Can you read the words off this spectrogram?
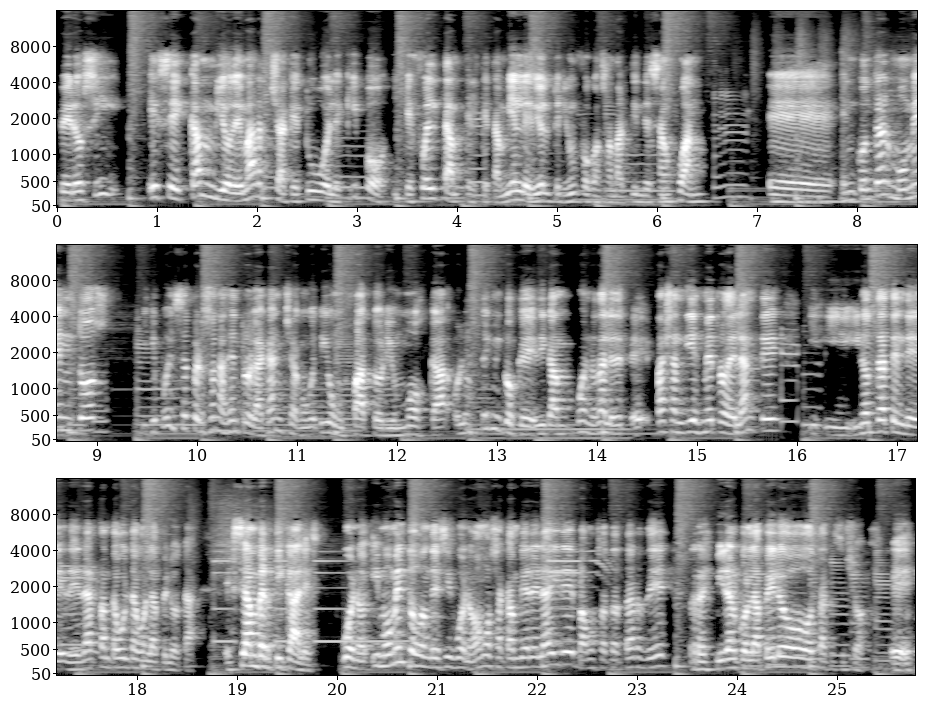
pero sí ese cambio de marcha que tuvo el equipo y que fue el, el que también le dio el triunfo con San Martín de San Juan, eh, encontrar momentos y que pueden ser personas dentro de la cancha, como que diga un Factor y un Mosca, o los técnicos que digan, bueno, dale, eh, vayan 10 metros adelante y, no traten de, dar tanta vuelta con la pelota, eh, sean verticales. Bueno, y momentos donde decís, bueno, vamos a cambiar el aire, vamos a tratar de respirar con la pelota, qué sé yo, eh,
